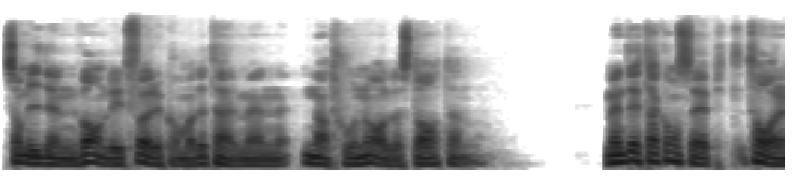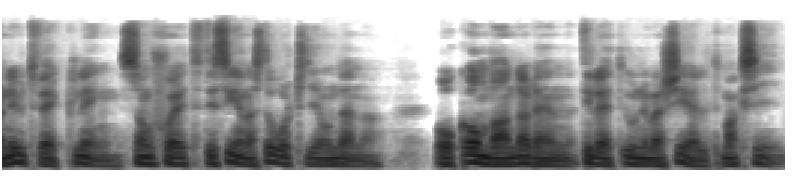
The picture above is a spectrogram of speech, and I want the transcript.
som i den vanligt förekommande termen nationalstaten. Men detta koncept tar en utveckling som skett de senaste årtiondena och omvandlar den till ett universellt maxim.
